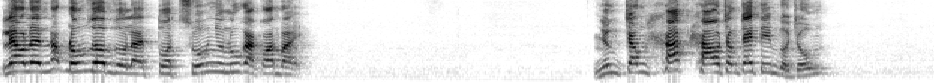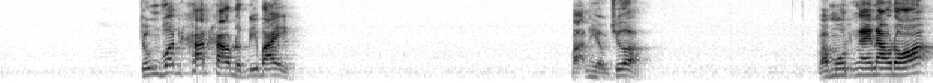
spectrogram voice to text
Leo lên nóc đống rơm rồi lại tuột xuống như lũ gà con vậy. Nhưng trong khát khao trong trái tim của chúng Chúng vẫn khát khao được đi bay. Bạn hiểu chưa? Và một ngày nào đó,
